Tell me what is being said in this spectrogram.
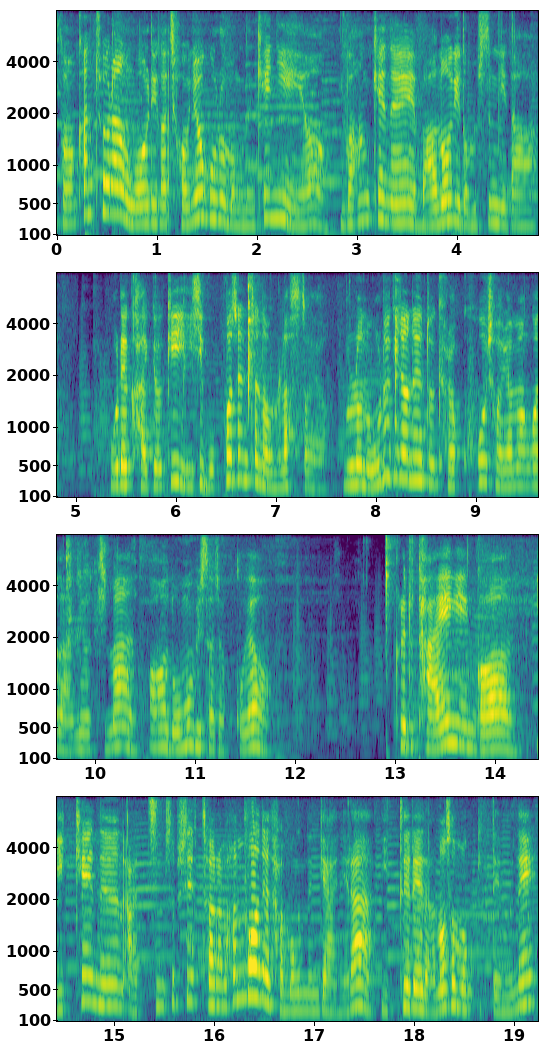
이건 칸초랑 오어리가 저녁으로 먹는 캔이에요. 이거 한 캔에 만 원이 넘습니다. 올해 가격이 25%나 올랐어요. 물론 오르기 전에도 결코 저렴한 건 아니었지만 아 너무 비싸졌고요. 그래도 다행인 건 이 캔은 아침 습식처럼 한 번에 다 먹는 게 아니라 이틀에 나눠서 먹기 때문에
